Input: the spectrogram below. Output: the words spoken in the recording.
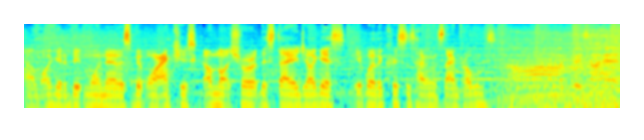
um, I get a bit more nervous, a bit more anxious. I'm not sure at this stage, I guess, it, whether Chris is having the same problems. Oh, Chris ahead.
